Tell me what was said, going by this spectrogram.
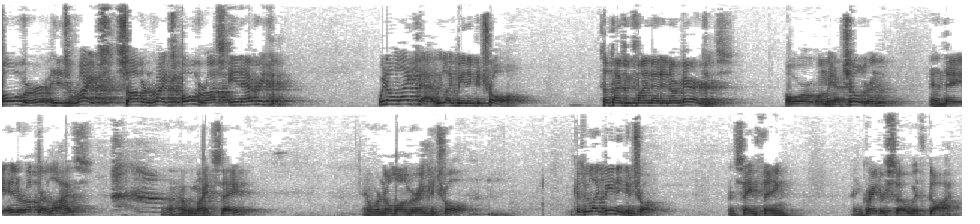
over his rights, sovereign rights over us in everything. We don't like that. We like being in control. Sometimes we find that in our marriages or when we have children and they interrupt our lives, uh, we might say, and we're no longer in control because we like being in control. And same thing, and greater so with God.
